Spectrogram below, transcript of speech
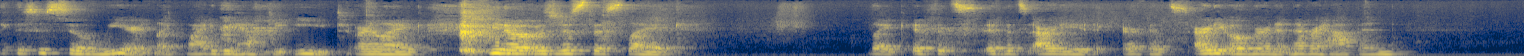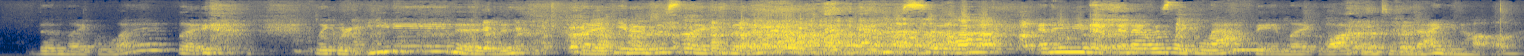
like, this is so weird. Like, why do we have to eat? Or like, you know, it was just this like, like if it's if it's already or if it's already over and it never happened then like what like like we're eating and like you know just like the and I mean and I was like laughing like walking to the dining hall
